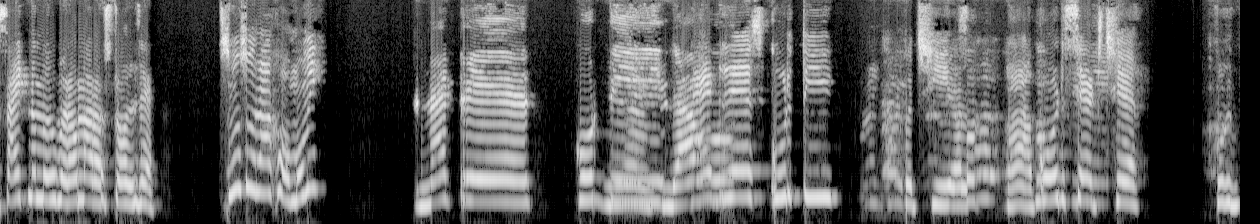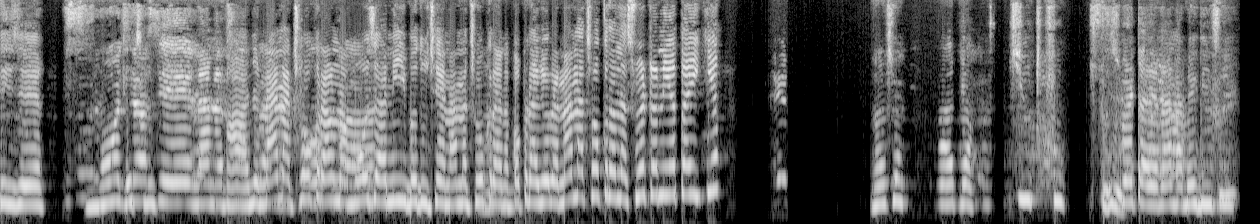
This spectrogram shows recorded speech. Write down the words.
સાઈટ નંબર ઉપર અમારો સ્ટોલ છે. શું શું રાખો mummy? Night dress kurti night dress kurti પછી હા કોડ સેટ છે કુર્તી છે મોજા છે નાના હા નાના છોકરાઓના મોજા ની બધું છે નાના છોકરાના કપડા જોડા. નાના છોકરાના સ્વેટરની હતા ઈ કે ક્યુટ સ્વેટર એના નાના બીજી. છે.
